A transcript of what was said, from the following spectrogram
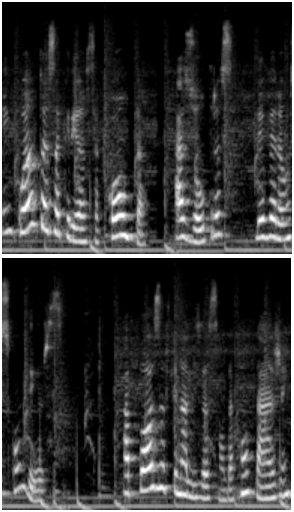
Enquanto essa criança conta, as outras deverão esconder-se. Após a finalização da contagem,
